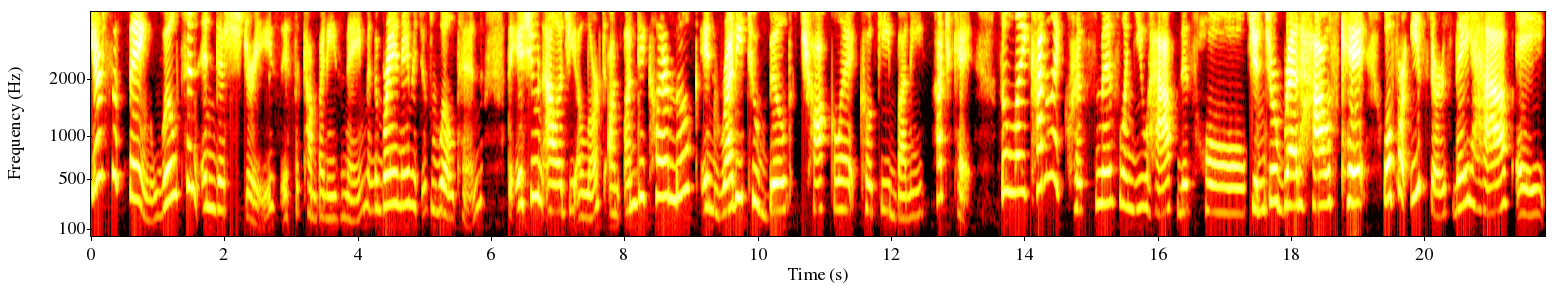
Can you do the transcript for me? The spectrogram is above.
Here's the thing Wilton Industries is the company's name, and the brand name is just Wilton. They issue an allergy alert on undeclared milk in ready to build chocolate cookie bunny hutch kit. So, like, kind of like Christmas when you have this whole gingerbread house kit. Well, for Easter's, they have a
